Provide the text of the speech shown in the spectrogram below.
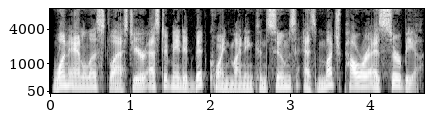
one analyst last year estimated Bitcoin mining consumes as much power as Serbia,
